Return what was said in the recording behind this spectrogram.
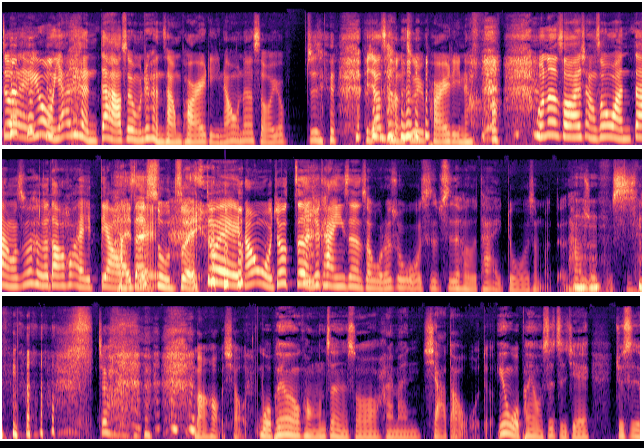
对，因为我压力很大，所以我们就很常 party。然后我那时候又就是 比较常出去 party，然后我那时候还想说，完蛋，我是不是喝到坏掉，还在宿醉？对，然后我就真的去看医生的时候，我就说我是不是喝太多什么的？他说不是。嗯 就 蛮好笑的。我朋友有恐慌症的时候，还蛮吓到我的，因为我朋友是直接就是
